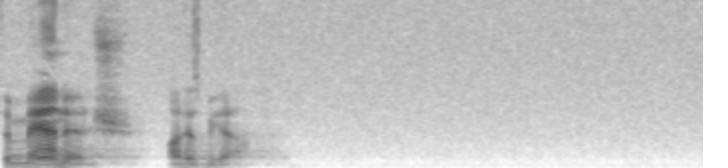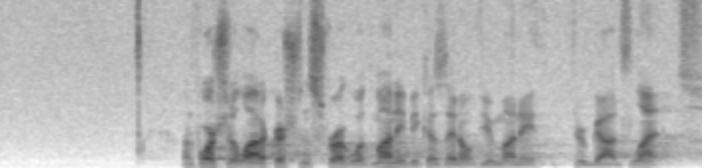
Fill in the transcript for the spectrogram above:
to manage on His behalf? Unfortunately, a lot of Christians struggle with money because they don't view money through God's lens.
